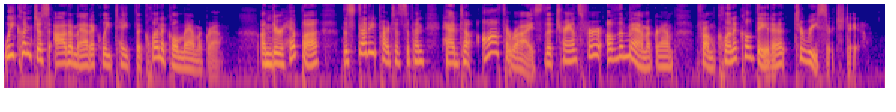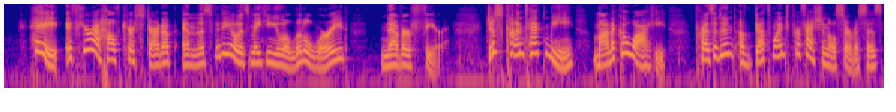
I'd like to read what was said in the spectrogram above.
we couldn't just automatically take the clinical mammogram. Under HIPAA, the study participant had to authorize the transfer of the mammogram from clinical data to research data. Hey, if you're a healthcare startup and this video is making you a little worried, never fear. Just contact me, Monica Wahi, president of DethWench Professional Services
